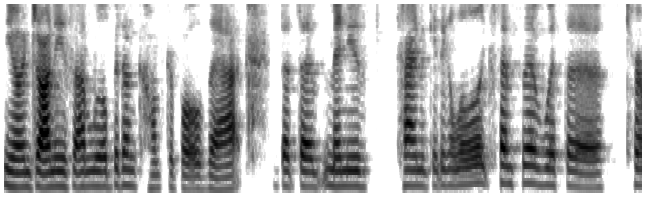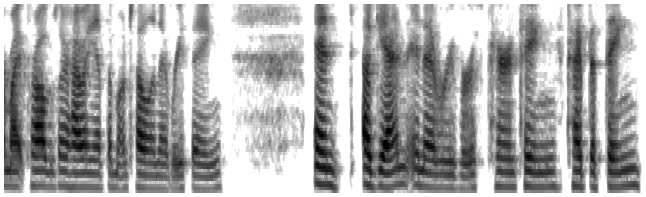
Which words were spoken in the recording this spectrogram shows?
you know, and Johnny's a little bit uncomfortable that that the menu's kind of getting a little expensive with the termite problems they're having at the motel and everything. And again, in a reverse parenting type of thing,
